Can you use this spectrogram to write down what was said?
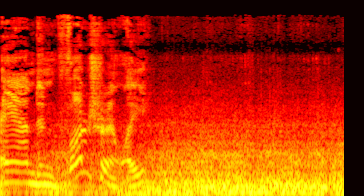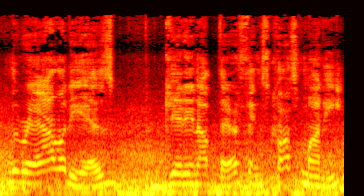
and unfortunately, the reality is, getting up there, things cost money.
